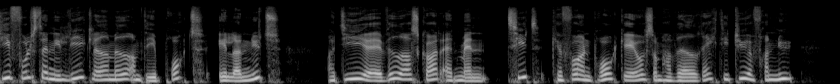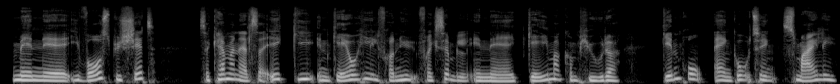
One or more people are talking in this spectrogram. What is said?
De er fuldstændig ligeglade med, om det er brugt eller nyt. Og de øh, ved også godt, at man tit kan få en brugt gave, som har været rigtig dyr fra ny. Men øh, i vores budget, så kan man altså ikke give en gave helt fra ny. For eksempel en øh, gamer-computer Genbrug er en god ting. Smiley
